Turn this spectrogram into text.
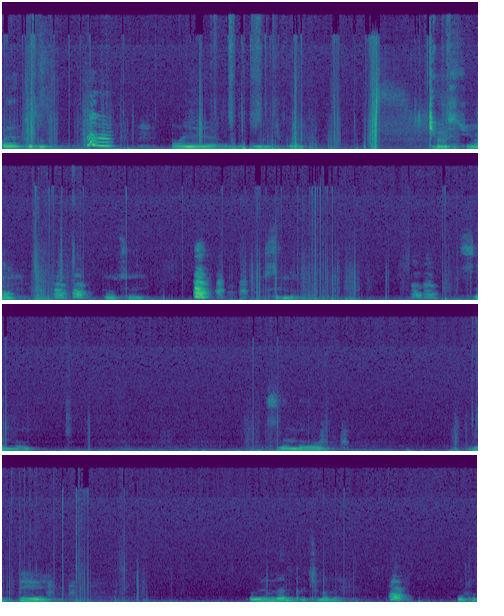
Ayakta dur. Hayır ya. Böyle çıkar. Kim istiyor? Al sen. Sen de. Sen de. Sen de. Bitti. Önümden kaçın ama. Otur.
